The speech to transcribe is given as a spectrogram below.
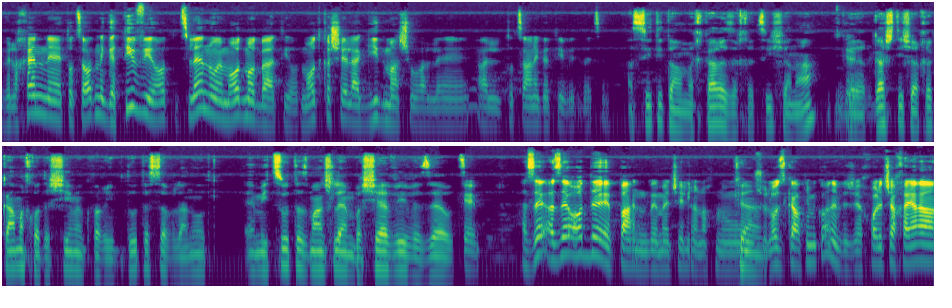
ולכן אה, תוצאות נגטיביות אצלנו הן מאוד מאוד בעייתיות מאוד קשה להגיד משהו על, אה, על תוצאה נגטיבית בעצם עשיתי את המחקר איזה חצי שנה, כן. והרגשתי שאחרי כמה חודשים הם כבר איבדו את הסבלנות, הם מיצו את הזמן שלהם בשבי וזהו. כן. אז זה, אז זה עוד אה, פן באמת שלי שאנחנו, כן. שלא הזכרתי מקודם ושיכול להיות שהחיה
